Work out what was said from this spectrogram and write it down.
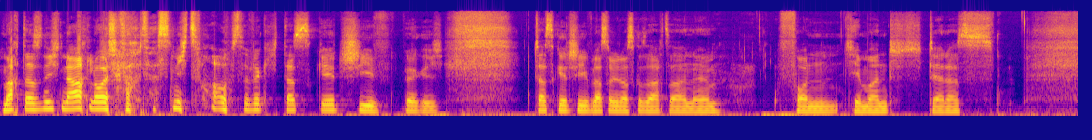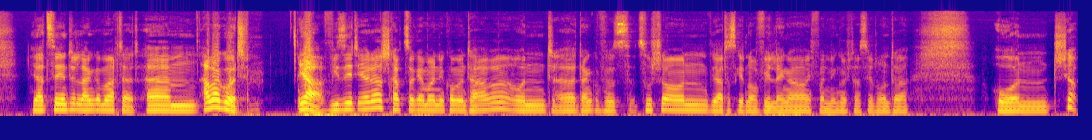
macht das nicht nach, Leute, macht das nicht zu Hause. Wirklich, das geht schief, wirklich. Das geht schief, lasst euch das gesagt sein. Ne? Von jemand, der das jahrzehntelang gemacht hat. Ähm, aber gut. Ja, wie seht ihr das? Schreibt es doch gerne mal in die Kommentare und äh, danke fürs Zuschauen. Wie gesagt, das geht noch viel länger. Ich verlinke euch das hier drunter. Und ja,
